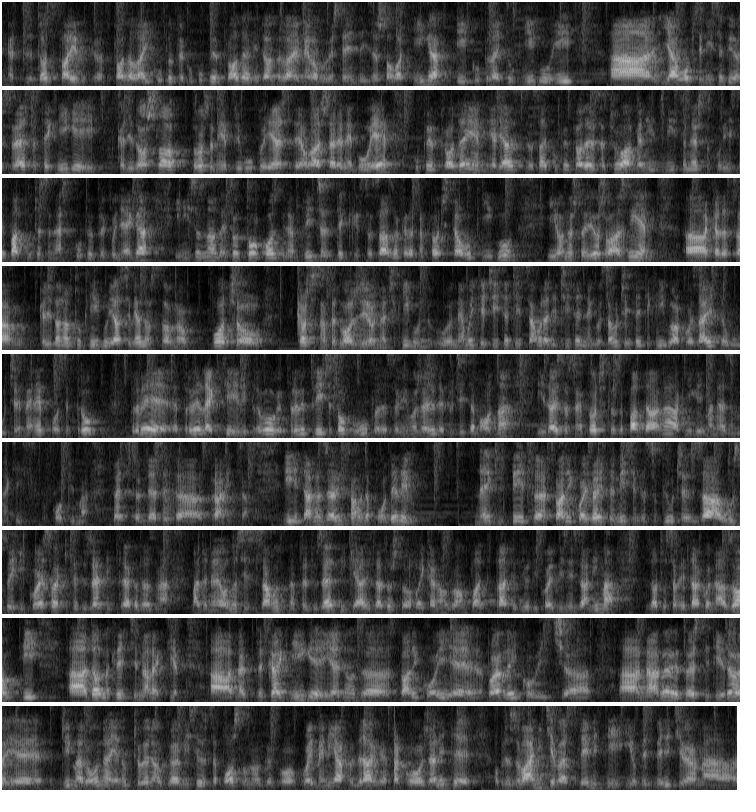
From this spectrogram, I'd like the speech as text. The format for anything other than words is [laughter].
dosta stvari prodala i kupila preko Kupujem prodajem i dobila je mail obaveštenje da je izašla ova knjiga i kupila je tu knjigu i a, ja uopšte nisam bio svestan te knjige i kad je došla, prvo što mi je privuklo jeste ova šarene boje, kupujem, prodajem, jer ja za sad kupujem, prodajem sam čuo, ali ga nisam nešto koristio, par puta sam nešto kupio preko njega i nisam znao da je to toliko ozbiljna priča, tek sam saznao kada sam pročitao ovu knjigu i ono što je još važnije, a, kada sam, kad je donao tu knjigu, ja sam jednostavno počeo kao što sam predložio, znači knjigu nemojte čitati samo radi čitanja, nego samo čitajte knjigu ako zaista uvuče. Mene posle prvog, prve, prve lekcije ili prvo, prve priče toliko uvukla da sam imao želju da je pročitam odmah i zaista sam je pročitao za par dana, a knjiga ima, ne znam, nekih, koliko ima, 270 stranica. I danas želim s vama da podelim nekih pet e, stvari koje zaista mislim da su ključe za uspeh i koje svaki preduzetnik treba da zna. Mada ne odnosi se samo na preduzetnike, ali zato što ovaj kanal uglavnom prate ljudi koje biznis zanima, zato sam je tako nazvao. I a, da odmah krećem na lekcije. A, na, pred kraj knjige jedna od a, stvari koji je Bojan Lejković a, a, naveo je, to je citirao je Jima Rona, jednog čuvenog mislioca poslovnog ko, koji meni jako drag. Ako želite, obrazovanje će vas spremiti i obezbedit će vam a,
